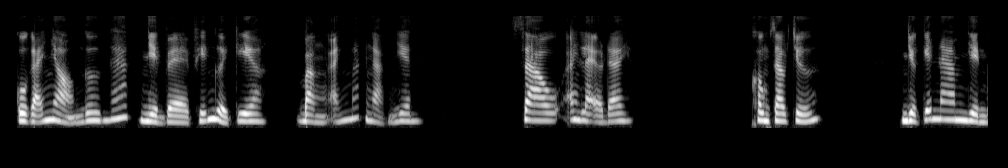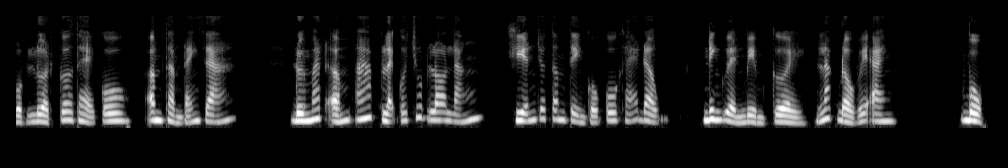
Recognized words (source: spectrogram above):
Cô gái nhỏ ngơ ngác nhìn về phía người kia, bằng ánh mắt ngạc nhiên. Sao anh lại ở đây? Không sao chứ. Nhược kiến nam nhìn một lượt cơ thể cô, âm thầm đánh giá. Đôi mắt ấm áp lại có chút lo lắng, khiến cho tâm tình của cô khẽ động. Ninh Uyển mỉm cười, lắc đầu với anh. Bụp!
